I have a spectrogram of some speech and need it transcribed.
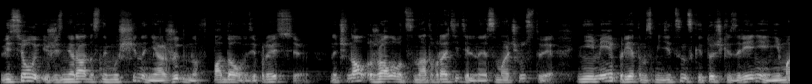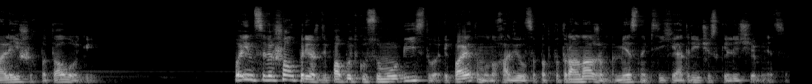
Веселый и жизнерадостный мужчина неожиданно впадал в депрессию, начинал жаловаться на отвратительное самочувствие, не имея при этом с медицинской точки зрения ни малейших патологий. Пейн совершал прежде попытку самоубийства и поэтому находился под патронажем местной психиатрической лечебницы.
